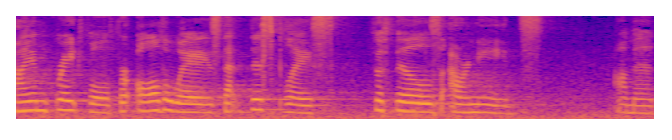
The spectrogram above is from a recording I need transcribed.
I am grateful for all the ways that this place fulfills our needs. Amen.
